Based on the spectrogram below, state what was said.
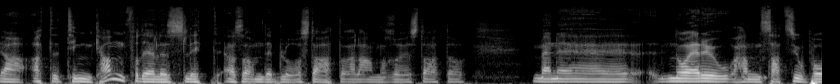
ja, at ting kan fordeles litt, altså om det er blå stater eller andre røde stater. Men eh, nå er det jo Han satser jo på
